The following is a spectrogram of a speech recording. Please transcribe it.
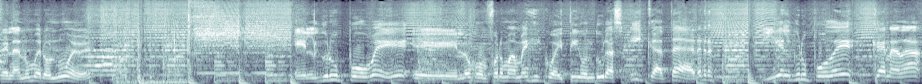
de la número 9. El grupo B eh, lo conforma México, Haití, Honduras y Qatar. Y el grupo D, Canadá,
